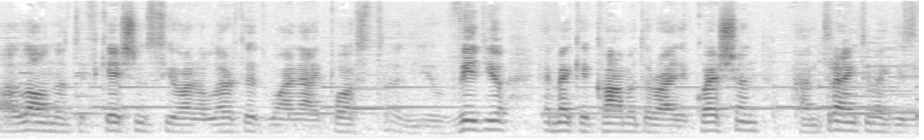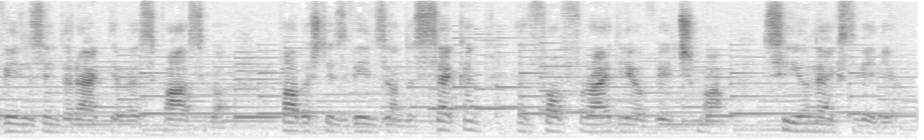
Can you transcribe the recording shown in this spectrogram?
allow notifications you are alerted when I post a new video, and make a comment or write a question. I'm trying to make these videos interactive as possible. Publish these videos on the second and fourth Friday of each month. See you next video.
